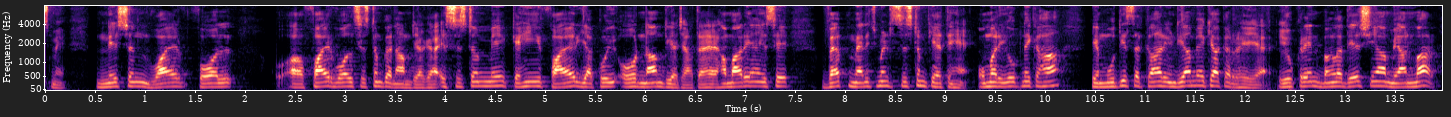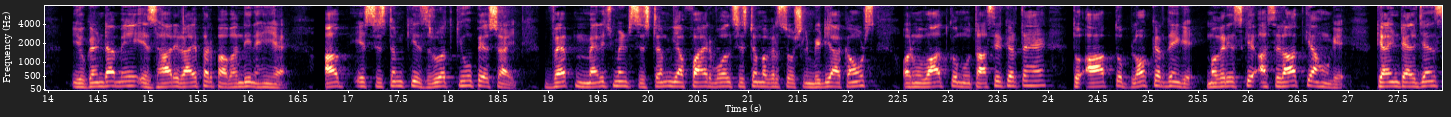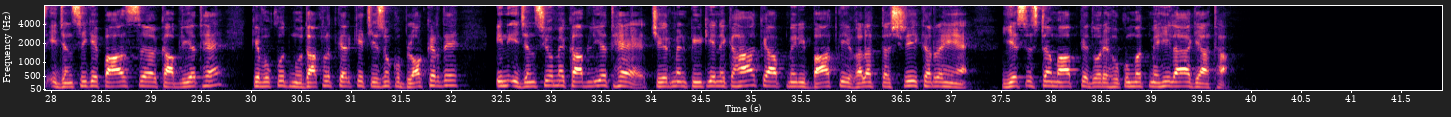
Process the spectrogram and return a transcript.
में nation wire fall fire wall system का नाम दिया गया। इस सिस्टम में कहीं फायर या कोई और नाम दिया जाता है। हमारे यहाँ इसे वेब मैनेजमेंट सिस्टम कहते हैं। उमर यूब ने कहा कि मोदी सरकार इंडिया में क्या कर रही है? यूक्रेन, बांग्लादेश या म्यांमार? युगेंडा में इजहार राय पर पाबंदी नहीं है। अब इस सिस्टम की ज़रूरत क्यों पेश आई? वेब मैनेजमेंट सिस्टम या फायरवॉल सिस्टम अगर सोशल मीडिया अकाउंट्स और मवाद को मुतासर करता है तो आप तो ब्लॉक कर देंगे, मगर इसके असरात क्या होंगे? क्या इंटेलिजेंस एजेंसी के पास काबिलियत है कि वो खुद मुदाखलत करके चीज़ों को ब्लॉक कर दे? इन एजेंसियों में काबिलियत है। चेयरमैन पीटीए ने कहा कि आप मेरी बात की गलत तशरी कर रहे हैं। यह सिस्टम आपके दौरे हुकूमत में ही लाया गया था।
